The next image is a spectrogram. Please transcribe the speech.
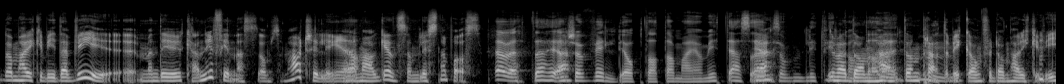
de har ikke vi der vi, men det kan jo finnes de som har trillinger Ja. i magen som lysner på oss. Jeg vet det. Jeg er så veldig opptatt av meg og mitt. Jeg, så Ja. liksom litt Det var de her, de prater vi ikke om, for de har ikke vi.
